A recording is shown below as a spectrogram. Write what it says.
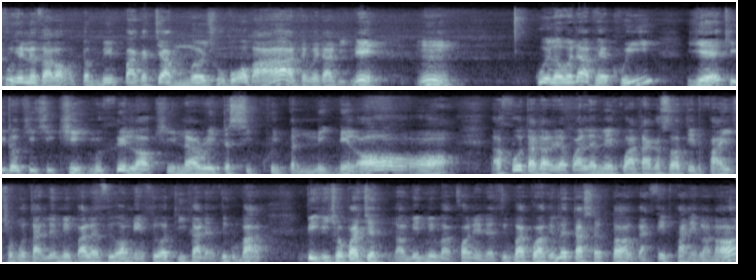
ဖူဟဲလတာတော့တမေပါကကြမချူဘောပါတေဝဒဒီနေอืมကွေလဝဒဖဲခွီရဲခီတိုခီချီခီမုခေလော်ခီနာရီတစီခွီပနိနေလောအခုတတော်ရပါလေမေကွာတာကစောတိတဖိုင်ချုံမတလေမေပါလေသူအမေသူအတီကတဲ့သူကဘာ ปีกิโชปาเจเรามินมิมาคอนเนี่ยตุบากว่ากันเลยตาสตอกกันติดพันนี่แล้วเนาะ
